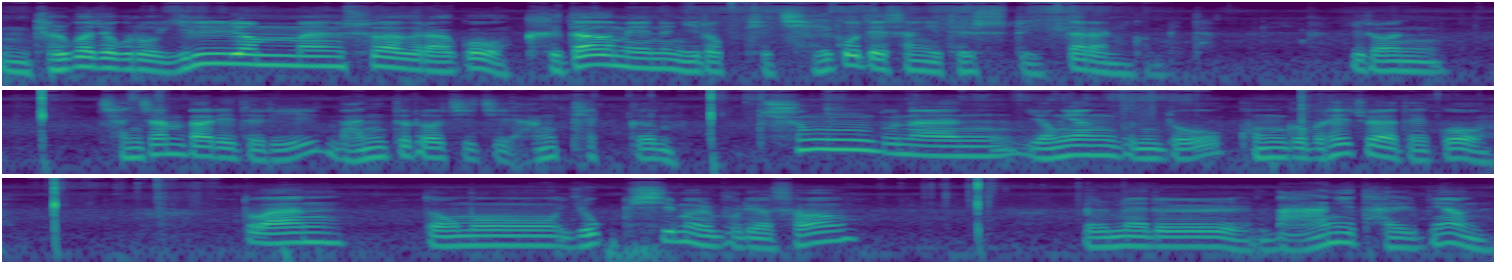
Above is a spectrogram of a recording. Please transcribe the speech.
음, 결과적으로 1년만 수확을 하고 그 다음에는 이렇게 재고 대상이 될 수도 있다라는 겁니다. 이런 잔잔바리들이 만들어지지 않게끔 충분한 영양분도 공급을 해줘야 되고 또한 너무 욕심을 부려서 열매를 많이 달면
